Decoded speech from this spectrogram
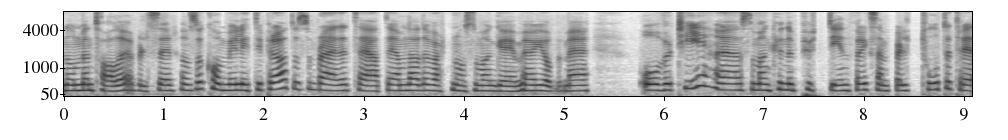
noen mentale øvelser. Og så kom vi litt i prat, og så blei det til at ja, det hadde vært noe som var gøy med å jobbe med over tid, eh, så man kunne putte inn f.eks. to til tre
